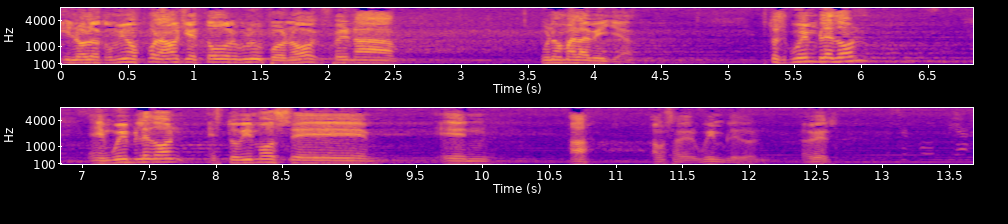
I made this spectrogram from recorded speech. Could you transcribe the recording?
y nos lo comimos por la noche todo el grupo, ¿no? Fue una, una maravilla. Esto es Wimbledon. En Wimbledon estuvimos eh, en... Ah, vamos a ver, Wimbledon. A ver. Ese fue, un viaje,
